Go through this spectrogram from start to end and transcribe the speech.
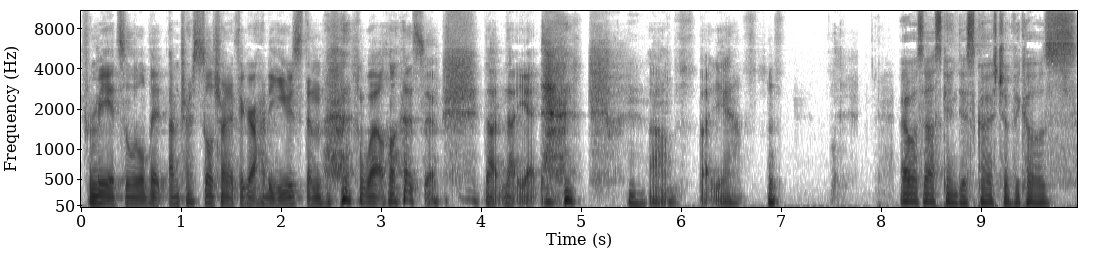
for me, it's a little bit. I'm try, still trying to figure out how to use them well. so, not not yet. um, but yeah. I was asking this question because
